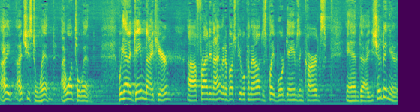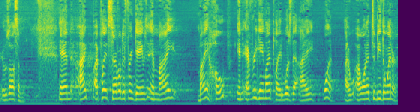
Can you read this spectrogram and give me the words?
I, I choose to win. I want to win. We had a game night here uh, Friday night. We had a bunch of people come out, just play board games and cards, and uh, you should have been here. It was awesome. And I, I played several different games, and my, my hope in every game I played was that I won. I, I wanted to be the winner.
